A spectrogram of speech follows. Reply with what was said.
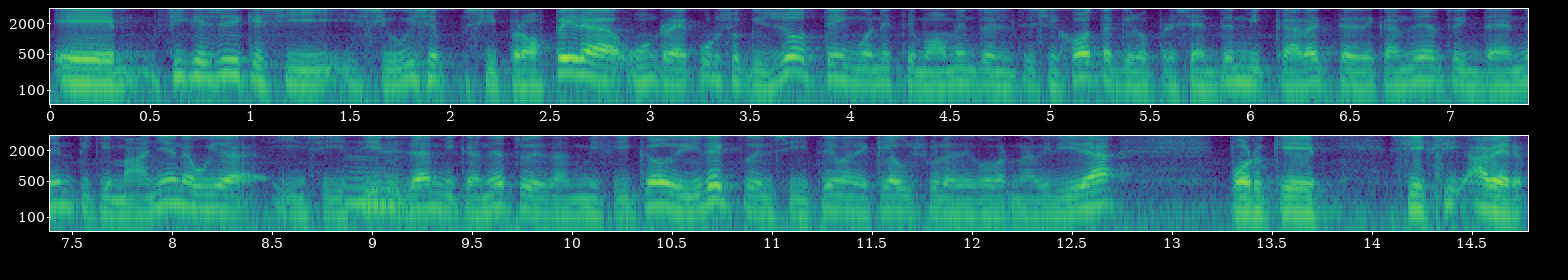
Eh, fíjese que si, si, hubiese, si prospera un recurso que yo tengo en este momento en el TCJ, que lo presenté en mi carácter de candidato a intendente y que mañana voy a insistir ya en mi candidato de damnificado directo del sistema de cláusula de gobernabilidad, porque si a ver,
